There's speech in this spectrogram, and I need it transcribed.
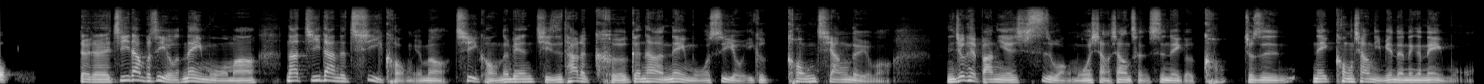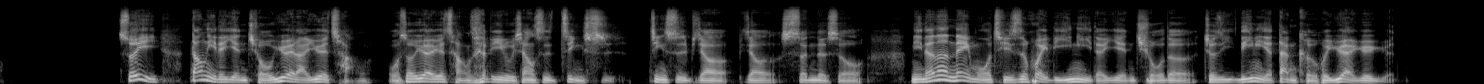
对对，鸡蛋不是有内膜吗？那鸡蛋的气孔有没有？气孔那边其实它的壳跟它的内膜是有一个空腔的，有没有？你就可以把你的视网膜想象成是那个空，就是那空腔里面的那个内膜。所以，当你的眼球越来越长，我说越来越长，这例如像是近视，近视比较比较深的时候，你的那个内膜其实会离你的眼球的，就是离你的蛋壳会越来越远。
